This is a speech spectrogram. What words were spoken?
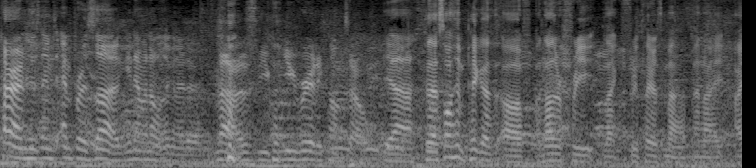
Terran, whose name's Emperor Zerg, you never know what they're gonna do. No, you, you really can't tell. Yeah. Because I saw him pick a, uh, another free, like free players map, and I, I,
